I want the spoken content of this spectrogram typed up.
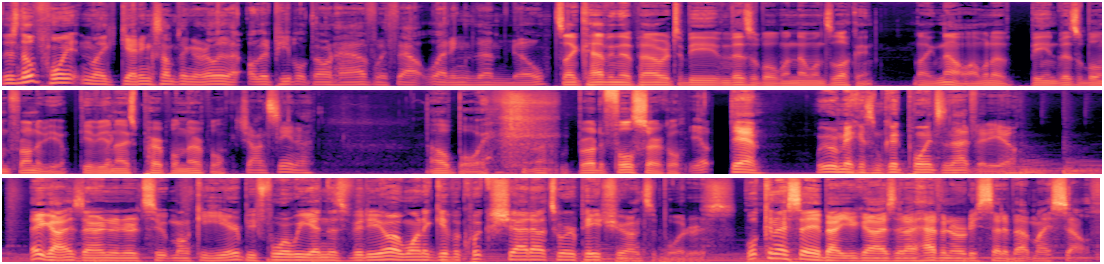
There's no point in like getting something early that other people don't have without letting them know. It's like having the power to be invisible when no one's looking. Like, no, I want to be invisible in front of you. Give you a nice purple nurple. John Cena. Oh boy, brought it full circle. Yep. Damn, we were making some good points in that video. Hey guys, Aaron and Nerd Soup Monkey here. Before we end this video, I want to give a quick shout out to our Patreon supporters. What can I say about you guys that I haven't already said about myself?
